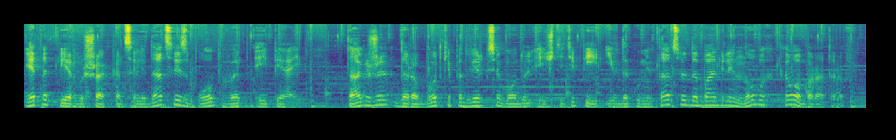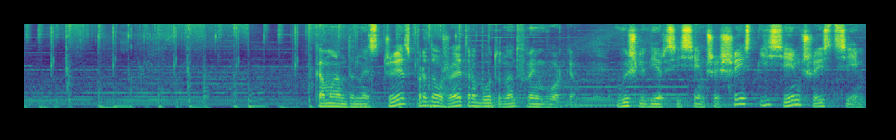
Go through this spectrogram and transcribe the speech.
Это первый шаг консолидации с Blob Web API. Также доработке подвергся модуль HTTP и в документацию добавили новых коллабораторов. Команда Nest.js продолжает работу над фреймворком. Вышли версии 7.6.6 и 7.6.7.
